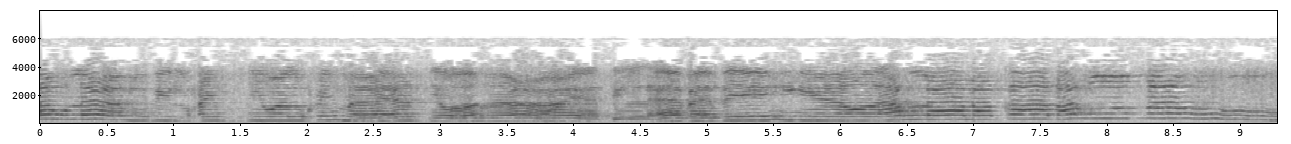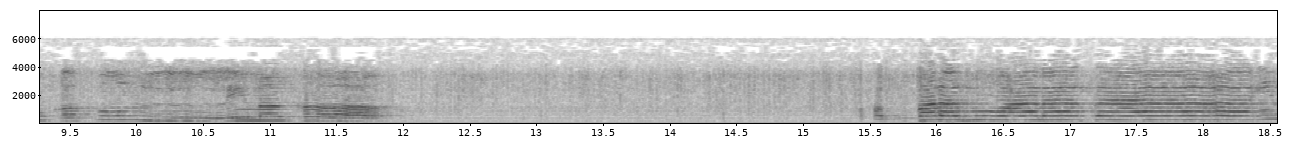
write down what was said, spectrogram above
مولاه بالحفظ والحماية والرعاية الأبدية وأعلى مقامه فوق كل مقام. فضله على سائر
